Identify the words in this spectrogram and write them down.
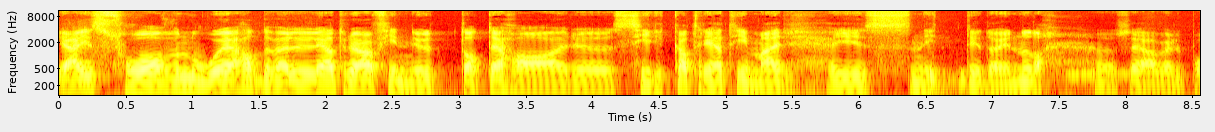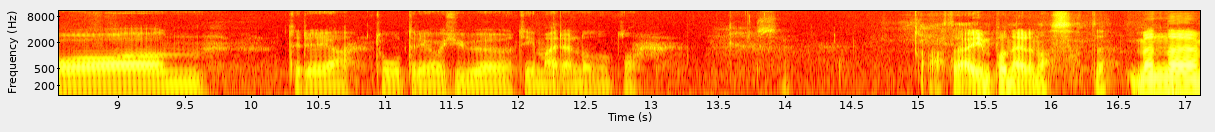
Jeg sov noe. Jeg hadde vel Jeg tror jeg har funnet ut at jeg har uh, ca. tre timer i snitt i døgnet, da. Så jeg er vel på 2-23 timer eller noe sånt. Ja, det er imponerende, altså. Men uh, eh,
